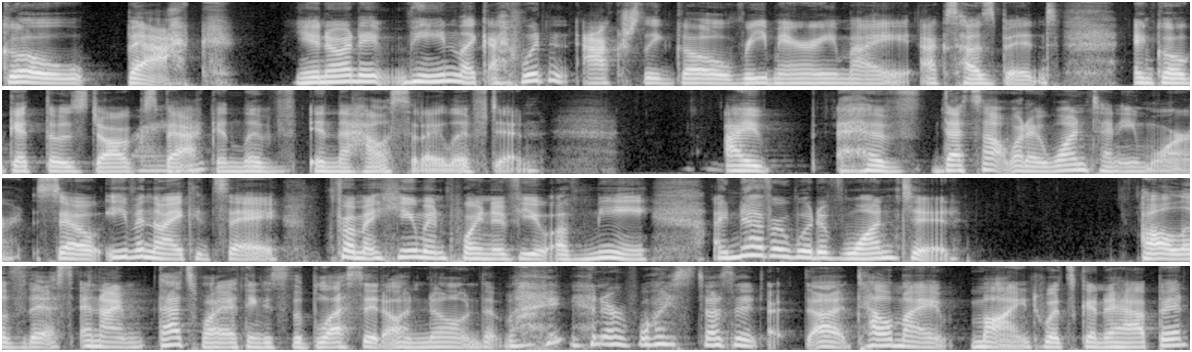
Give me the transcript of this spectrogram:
go back. You know what I mean? Like, I wouldn't actually go remarry my ex husband and go get those dogs right. back and live in the house that I lived in. I have that's not what I want anymore. So even though I could say from a human point of view of me, I never would have wanted all of this. And i'm that's why i think it's the blessed unknown that my inner voice doesn't uh, tell my mind what's going to happen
